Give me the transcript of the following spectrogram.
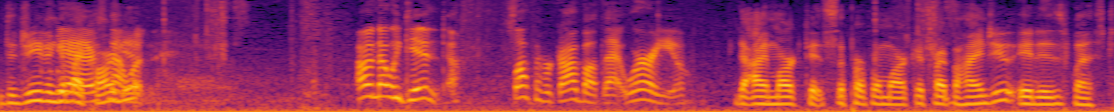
did you even get my card yet? one. Oh no, we didn't. Slap, I forgot about that. Where are you? Yeah, I marked it. It's the purple mark. It's right behind you. It is west.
